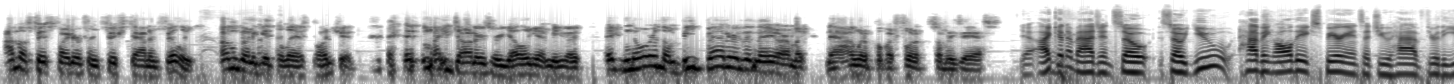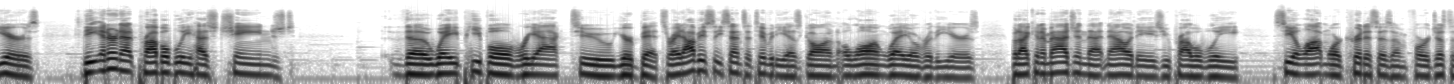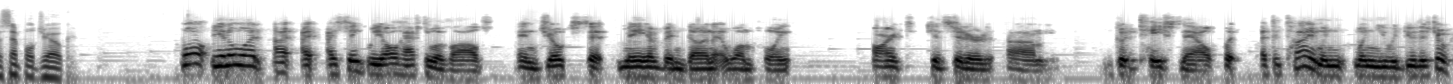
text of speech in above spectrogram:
I'm a fist fighter from Fishtown in Philly. I'm going to get the last punch in. And my daughters were yelling at me, like, "Ignore them. Be better than they are." I'm like, "Now nah, I'm going to put my foot up somebody's ass." Yeah, I can imagine. So, so you having all the experience that you have through the years, the internet probably has changed the way people react to your bits, right? Obviously, sensitivity has gone a long way over the years, but I can imagine that nowadays you probably see a lot more criticism for just a simple joke. Well, you know what? I, I, I think we all have to evolve, and jokes that may have been done at one point aren't considered um, good taste now. But at the time when, when you would do this joke,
